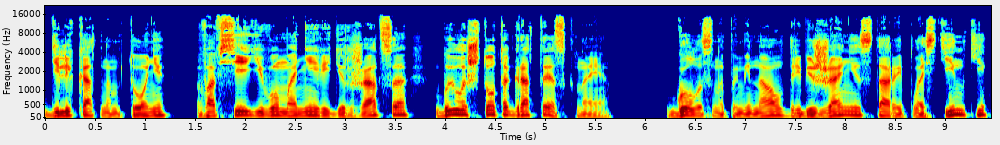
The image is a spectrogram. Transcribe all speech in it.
деликатном тоне, во всей его манере держаться, было что-то гротескное. Голос напоминал дребезжание старой пластинки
